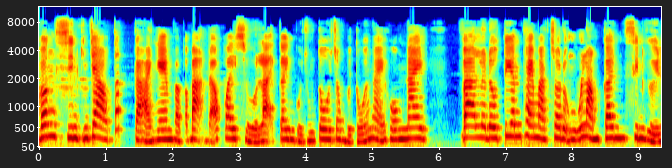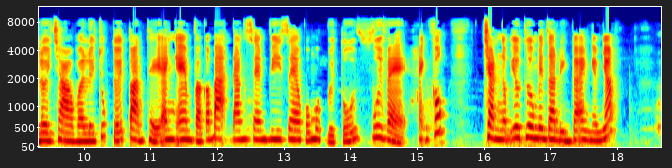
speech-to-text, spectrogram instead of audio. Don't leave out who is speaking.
Speaker 1: Vâng, xin kính chào tất cả anh em và các bạn đã quay trở lại kênh của chúng tôi trong buổi tối ngày hôm nay. Và lời đầu tiên thay mặt cho đội ngũ làm kênh xin gửi lời chào và lời chúc tới toàn thể anh em và các bạn đang xem video có một buổi tối vui vẻ, hạnh phúc, tràn ngập yêu thương bên gia đình các anh em nhé.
